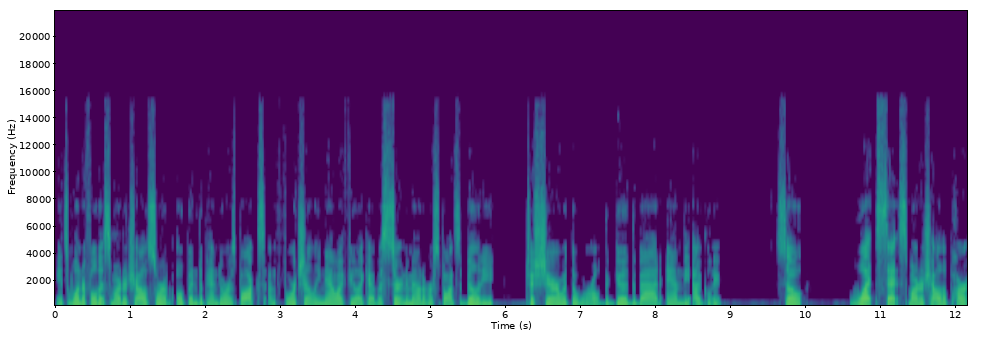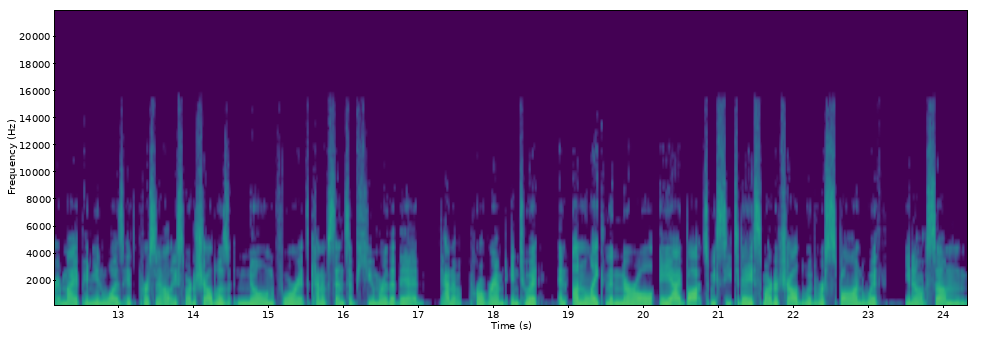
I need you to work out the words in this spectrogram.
It's wonderful that Smarter Child sort of opened the Pandora's box. Unfortunately, now I feel like I have a certain amount of responsibility to share with the world the good, the bad, and the ugly. So, what set Smarter Child apart, in my opinion, was its personality. Smarter Child was known for its kind of sense of humor that they had kind of programmed into it. And unlike the neural AI bots we see today, Smarter Child would respond with, you know, some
